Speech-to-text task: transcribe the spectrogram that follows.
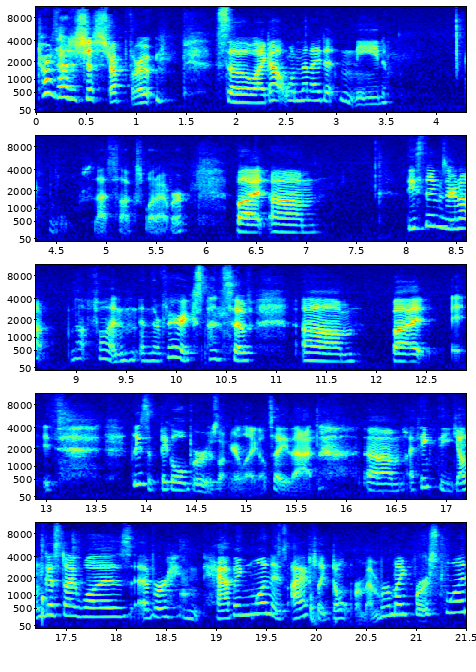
Turns out it's just strep throat. So I got one that I didn't need. That sucks, whatever. But, um, these things are not not fun and they're very expensive. Um, but it, it, leaves a big old bruise on your leg I'll tell you that. Um, I think the youngest I was ever having one is I actually don't remember my first one.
